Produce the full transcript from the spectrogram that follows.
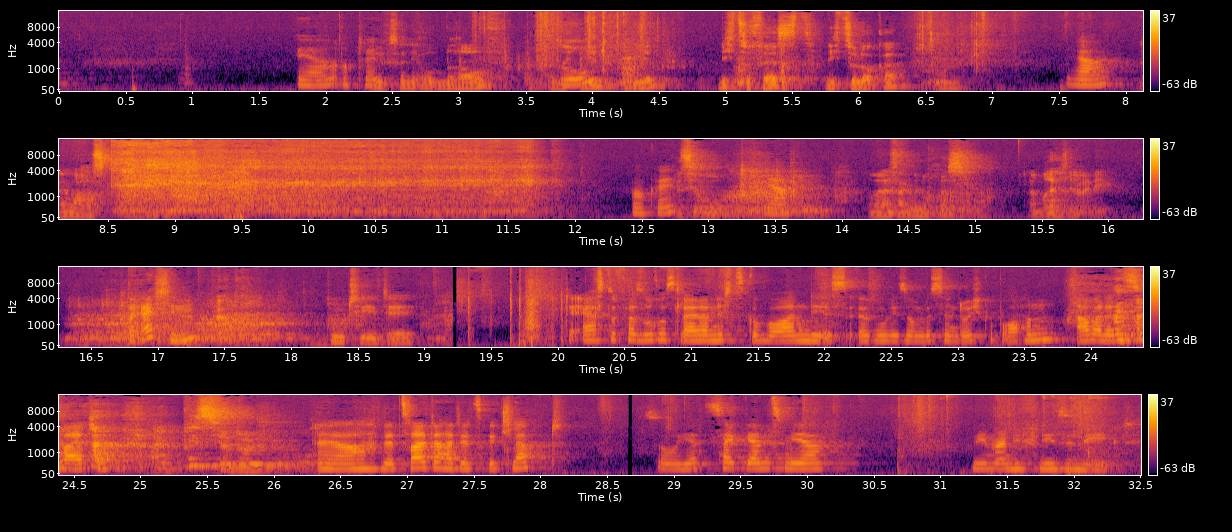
Ja, okay. drückst dann hier oben drauf. Also So. hier, hier. Nicht zu fest, nicht zu locker. Ja, Dann mach es okay. bis hier oben. Ja. Und wenn das dann genug ist, dann brechen wir die. Brechen? Gute Idee. Der erste Versuch ist leider nichts geworden. Die ist irgendwie so ein bisschen durchgebrochen. Aber der zweite, Ein bisschen durchgebrochen. ja, der zweite hat jetzt geklappt. So, jetzt zeigt Jens mir, wie man die Fliese legt.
